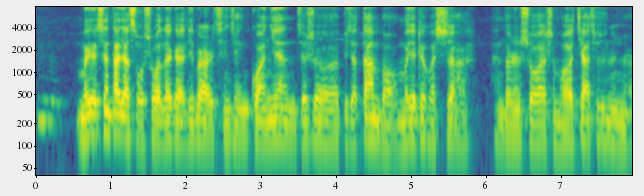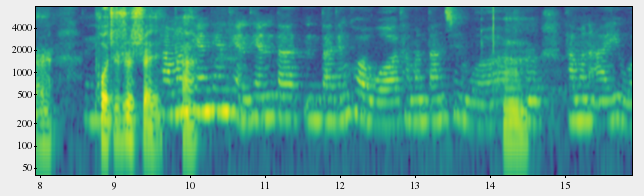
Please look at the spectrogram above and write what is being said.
嗯。没有像大家所说那个里边儿亲情观念，就是说比较淡薄，没有这回事啊。很多人说什么嫁出去的女儿泼出去水他们啊，天天天天打嗯打电话我，他们担心我，嗯，他们爱我，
